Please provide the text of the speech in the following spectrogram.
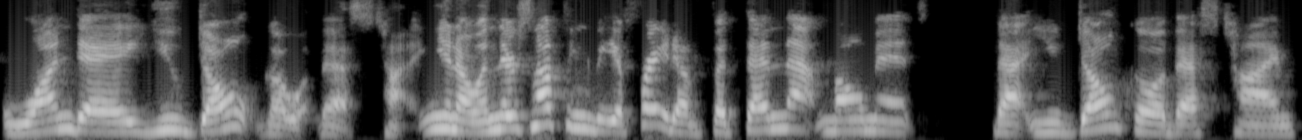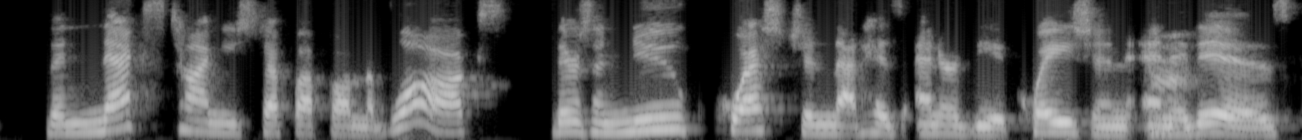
one day you don't go a best time, you know, and there's nothing to be afraid of. But then that moment that you don't go a best time, the next time you step up on the blocks, there's a new question that has entered the equation, and hmm. it is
